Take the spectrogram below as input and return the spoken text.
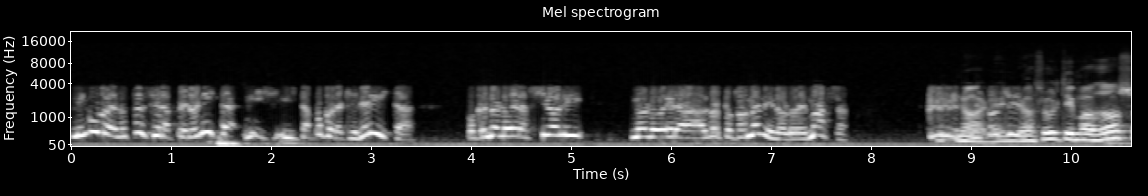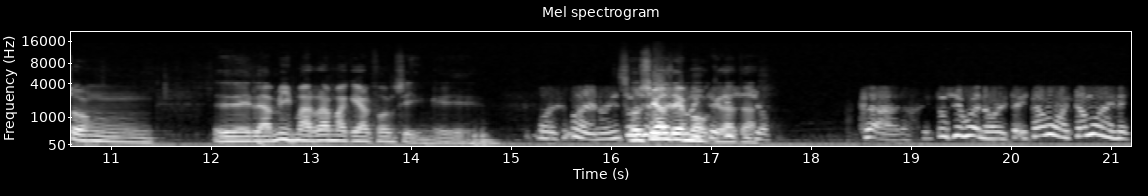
ninguno de los tres era peronista ni, y tampoco era kirchnerista, porque no lo era Scioli, no lo era Alberto Fernández y no lo de Massa. No, los últimos dos son de la misma rama que Alfonsín. Eh, bueno, entonces, socialdemócrata. Claro, entonces bueno, estamos estamos en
